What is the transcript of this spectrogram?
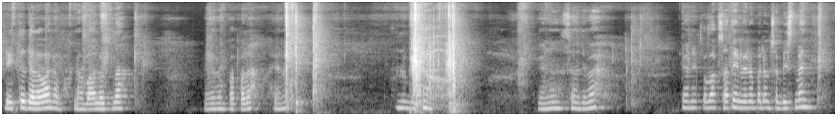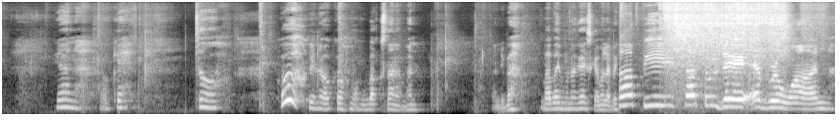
Dito, dalawa na nabalot na. Meron pa pala. Yan. Ano ba ito? Yan. So, di ba? Yan, ipabox natin. Meron pa doon sa basement. Yan. Okay. So, whew, ginawa ko. Mag-box na naman. Di ba? Bye-bye muna guys. Kaya malapit. Happy Saturday, everyone!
